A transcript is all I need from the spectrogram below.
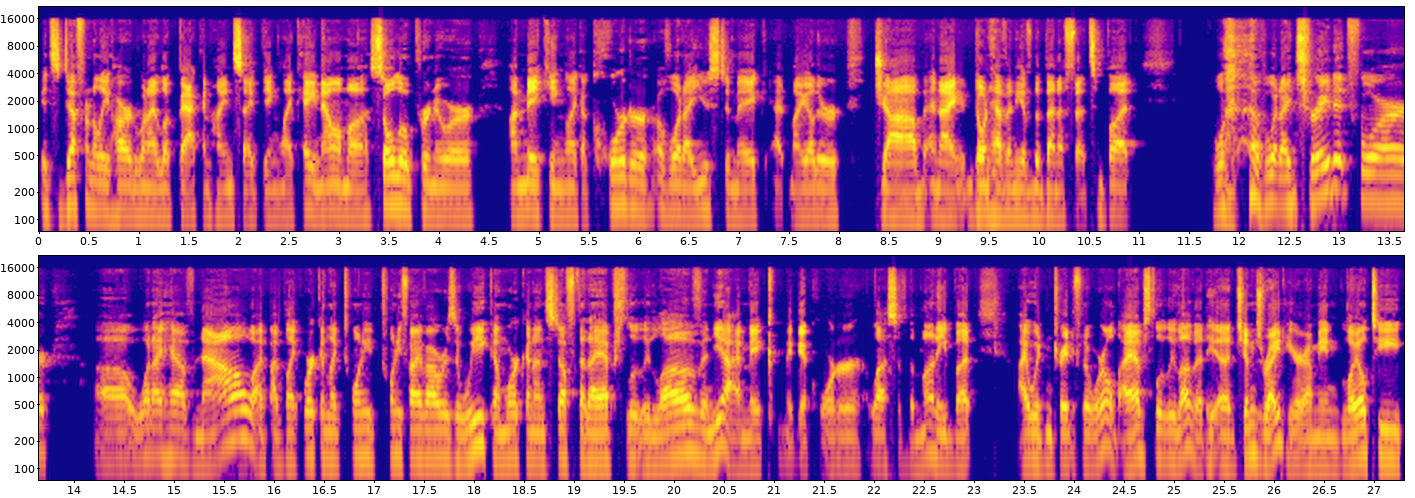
it's definitely hard when I look back in hindsight, being like, "Hey, now I'm a solopreneur." I'm making like a quarter of what I used to make at my other job, and I don't have any of the benefits. But would I trade it for uh, what I have now? I, I'm like working like 20, 25 hours a week. I'm working on stuff that I absolutely love. And yeah, I make maybe a quarter less of the money, but I wouldn't trade it for the world. I absolutely love it. Uh, Jim's right here. I mean, loyalty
